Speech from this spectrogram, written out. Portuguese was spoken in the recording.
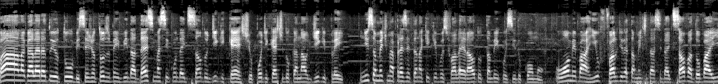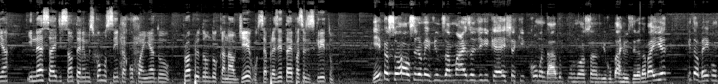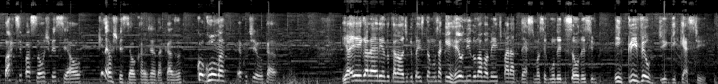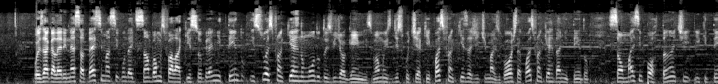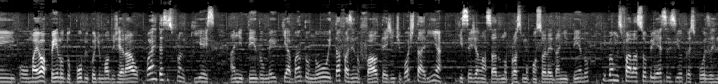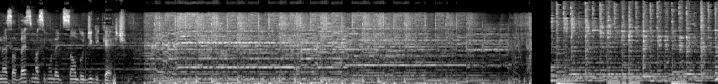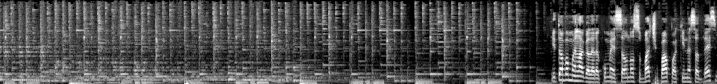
Fala galera do YouTube, sejam todos bem-vindos à 12 edição do Digcast, o podcast do canal Digplay. Inicialmente me apresentando aqui quem vos fala é Heraldo, também conhecido como o Homem Barril, falo diretamente da cidade de Salvador, Bahia. E nessa edição teremos como sempre a companhia do próprio dono do canal, Diego. Se apresenta aí para seus inscritos. E aí pessoal, sejam bem-vindos a mais um Digcast aqui comandado por nosso amigo Barrilzeira da Bahia e também com participação especial, que não é um especial, cara, já é da casa. Koguma, é contigo, cara. E aí, galerinha do canal Digplay, estamos aqui reunidos novamente para a 12 edição desse incrível Digcast. Pois é, galera, e nessa 12 edição vamos falar aqui sobre a Nintendo e suas franquias no mundo dos videogames. Vamos discutir aqui quais franquias a gente mais gosta, quais franquias da Nintendo são mais importantes e que tem o maior apelo do público de modo geral, quais dessas franquias a Nintendo meio que abandonou e está fazendo falta e a gente gostaria que seja lançado no próximo console da Nintendo e vamos falar sobre essas e outras coisas nessa 12ª edição do Digcast. Então vamos lá, galera, começar o nosso bate-papo aqui nessa 12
